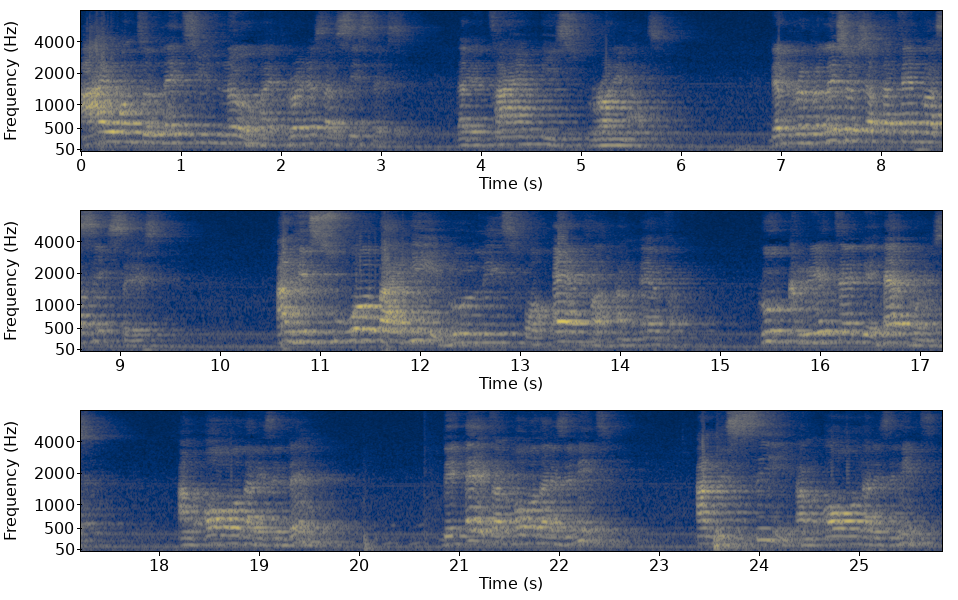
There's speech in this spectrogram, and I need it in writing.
I want to let you know, my brothers and sisters, that the time is running out. Then Revelation chapter 10, verse 6 says, And he swore by him who lives forever and ever, who created the heavens and all that is in them, the earth and all that is in it, and the sea and all that is in it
